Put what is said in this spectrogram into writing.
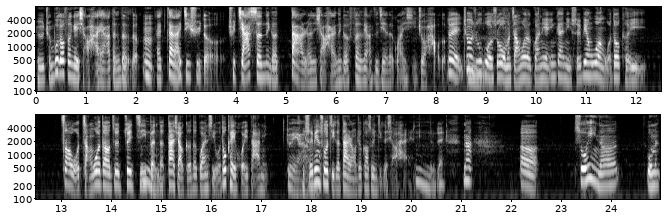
比如全部都分给小孩啊等等的，嗯，来再来继续的去加深那个大人小孩那个分量之间的关系就好了。对，就如果说我们掌握的观念，嗯、应该你随便问我都可以照我掌握到这最基本的大小格的关系，嗯、我都可以回答你。对呀、啊，你随便说几个大人，我就告诉你几个小孩，嗯，对不对？那呃，所以呢，我们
